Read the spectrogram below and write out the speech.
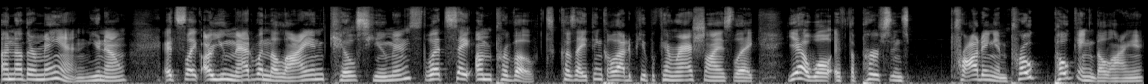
another man, you know? It's like, are you mad when the lion kills humans? Let's say unprovoked, because I think a lot of people can rationalize, like, yeah, well, if the person's prodding and pro- poking the lion.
